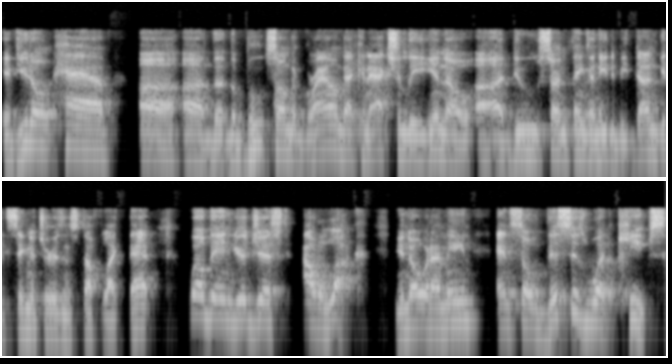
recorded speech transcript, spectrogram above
if you don't have uh, uh, the the boots on the ground that can actually, you know, uh, uh, do certain things that need to be done, get signatures and stuff like that, well, then you're just out of luck. You know what I mean? And so this is what keeps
